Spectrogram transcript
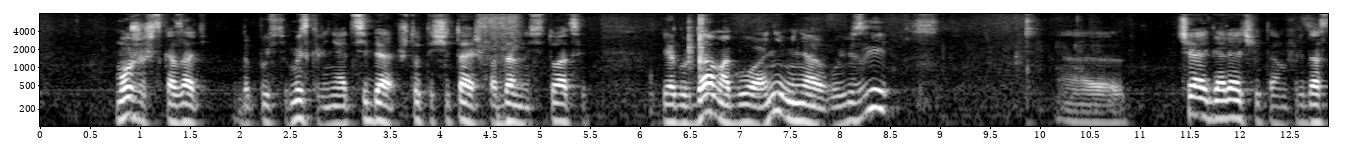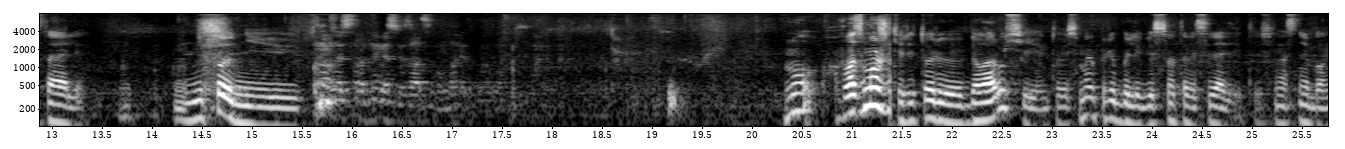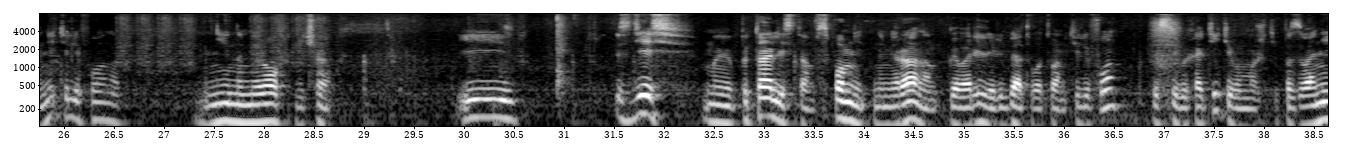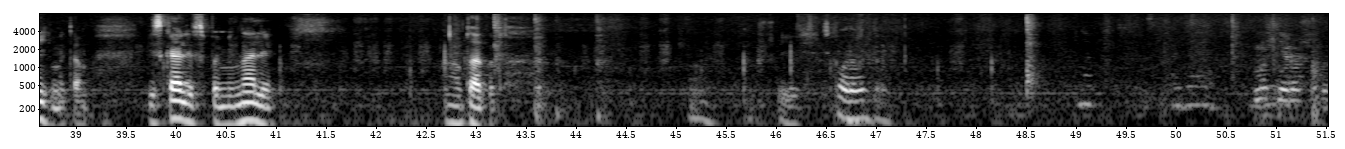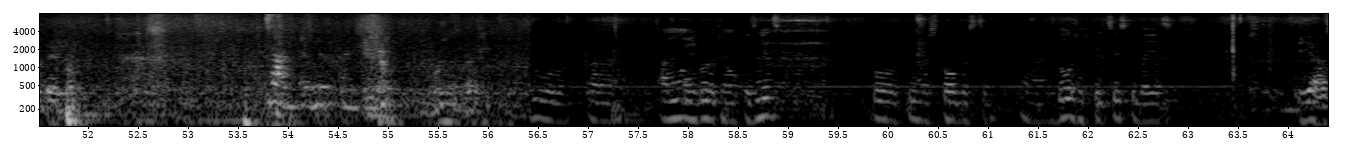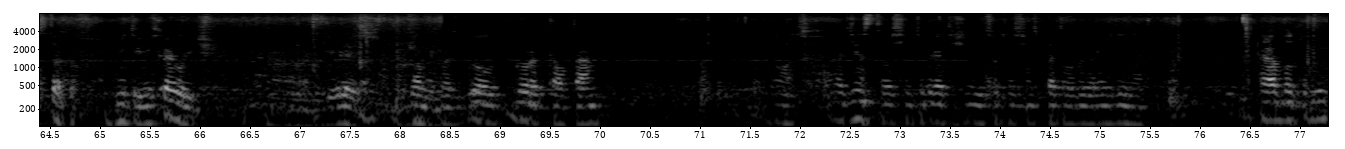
можешь сказать, допустим, искренне от себя, что ты считаешь по данной ситуации? Я говорю, да, могу. Они меня увезли чай горячий там предоставили. Никто не... Возможность с родными связаться, вам дали? Ну, возможно, территорию Белоруссии, то есть мы прибыли без сотовой связи. То есть у нас не было ни телефонов, ни номеров, ничего. И здесь мы пытались там вспомнить номера, нам говорили, ребят, вот вам телефон, если вы хотите, вы можете позвонить, мы там искали, вспоминали. Вот так вот. Может, не Роша подойдет? Да, ОМОН город Новокузнецк по Кемеровской области. Э, Должность полицейский боец. Я Астахов Дмитрий Михайлович, э, являюсь главным город Калтан. Вот. 11 сентября 1985 года рождения. Работаю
